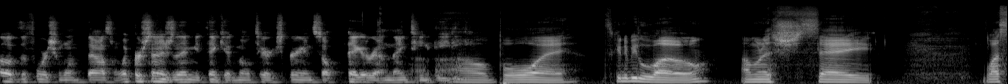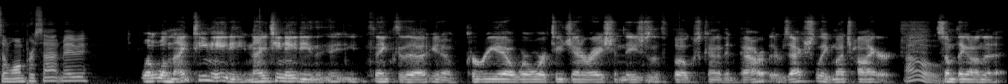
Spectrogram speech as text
Of the Fortune 1000. What percentage of them you think had military experience? I'll peg it around 1980. Oh boy, it's going to be low. I'm going to sh- say less than one percent, maybe. Well, well, 1980, 1980. You think the you know Korea, World War II generation. These are the folks kind of in power. There was actually much higher. Oh, something on the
